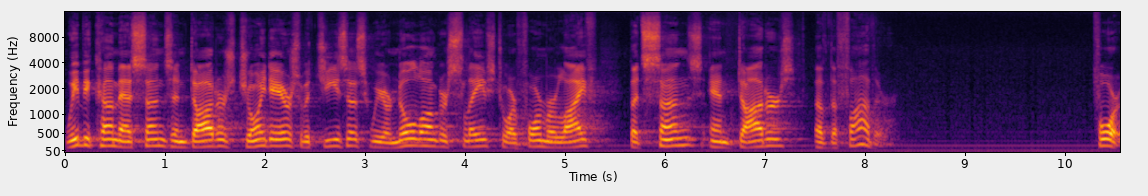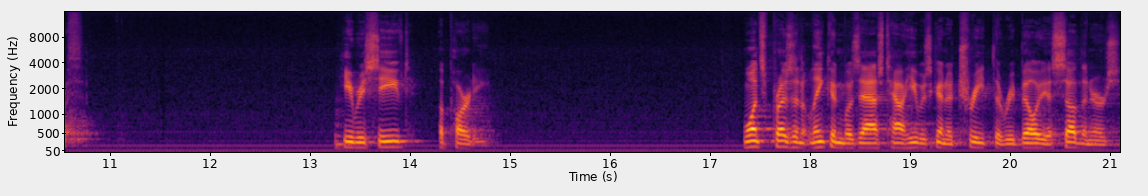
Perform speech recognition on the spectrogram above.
we become, as sons and daughters, joint heirs with Jesus. We are no longer slaves to our former life, but sons and daughters of the Father. Fourth, he received a party. Once President Lincoln was asked how he was going to treat the rebellious Southerners,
